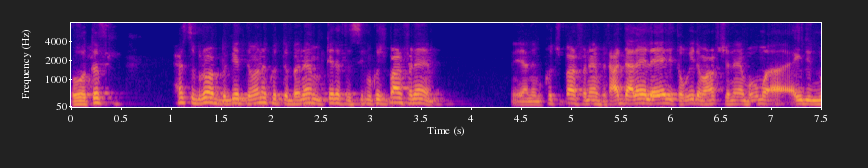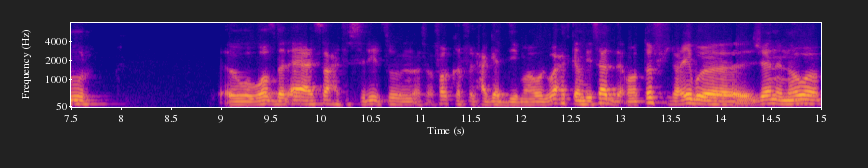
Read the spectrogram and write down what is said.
وهو طفل، يحس برعب جدًا، وأنا كنت بانام كده في السرير ما كنتش باعرف أنام، يعني ما كنتش باعرف أنام، بتعدّي عليَّ ليالي طويلة ما أعرفش أنام، باقوم أعيد النور. وافضل قاعد صاحي في السرير أفكر في الحاجات دي. ما هو الواحد كان بيصدق ما هو الطفل عيبه يا جان إن هو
